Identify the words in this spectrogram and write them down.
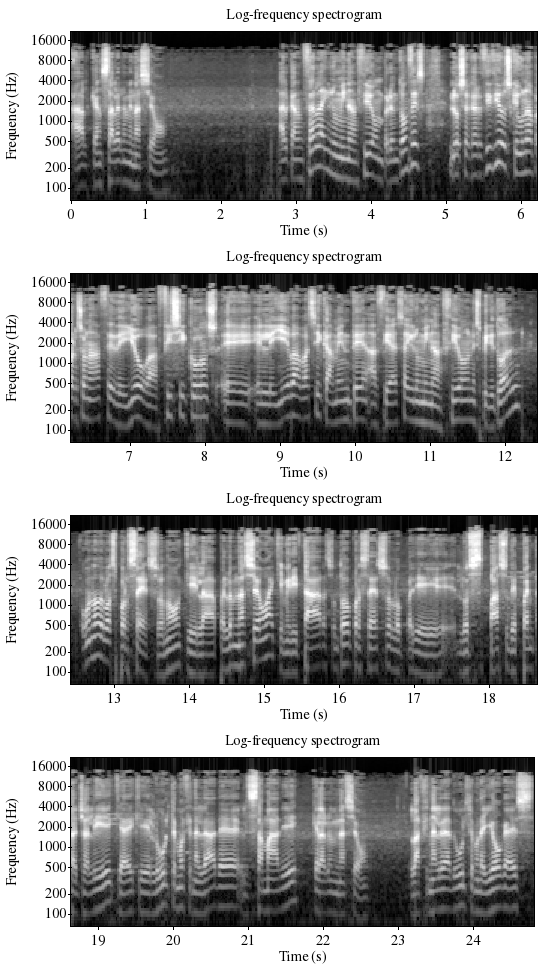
alcanzar la iluminación. Alcanzar la iluminación, pero entonces los ejercicios que una persona hace de yoga físicos eh, le lleva básicamente hacia esa iluminación espiritual uno de los procesos, ¿no? que la iluminación hay que meditar, son todos procesos, los, pasos de Pantajali, que hay que la última finalidad es el samadhi, que es la iluminación. La finalidad última de yoga es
